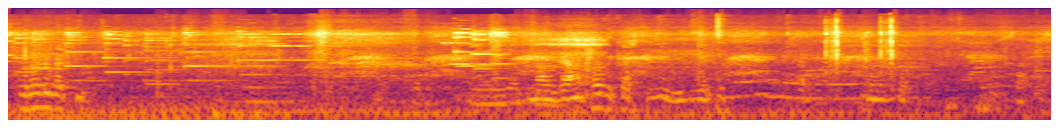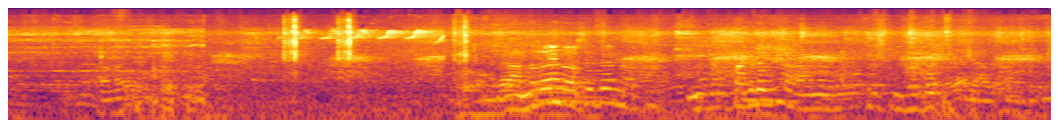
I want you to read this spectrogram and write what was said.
సూర్యప్రకాష్ రావు హాజరయ్యారు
